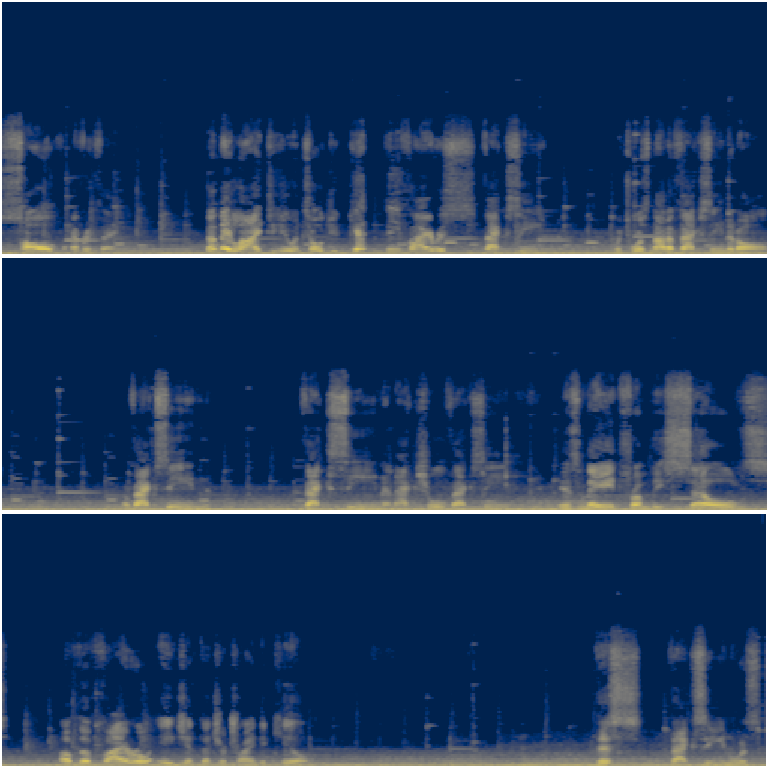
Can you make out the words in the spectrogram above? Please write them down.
solve everything. Then they lied to you and told you get the virus vaccine, which was not a vaccine at all. A vaccine, vaccine, an actual vaccine, is made from the cells of the viral agent that you're trying to kill. This vaccine was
